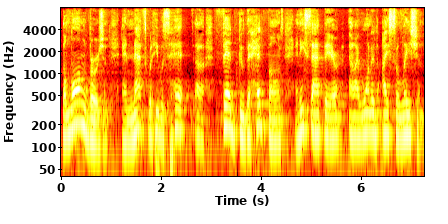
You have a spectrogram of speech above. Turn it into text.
the long version. And that's what he was he- uh, fed through the headphones. And he sat there, and I wanted isolation.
